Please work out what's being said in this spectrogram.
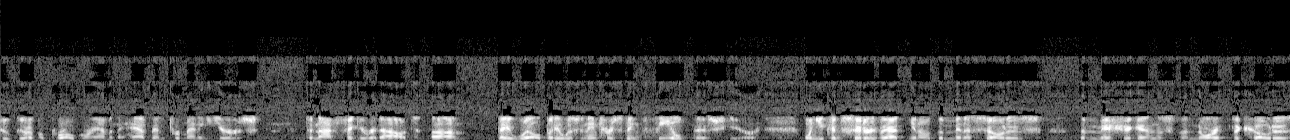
too good of a program, and they have been for many years to not figure it out. Um, they will, but it was an interesting field this year when you consider that you know the Minnesotas, the Michigans, the North Dakotas,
